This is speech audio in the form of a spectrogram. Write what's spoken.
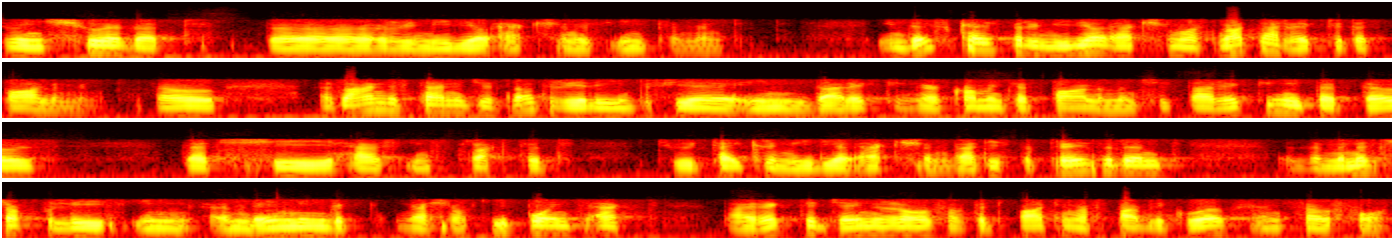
to ensure that the remedial action is implemented. In this case, the remedial action was not directed at Parliament. So, as I understand it, she's not really interfere in directing her comments at Parliament. She's directing it at those that she has instructed to take remedial action. That is the President, the Minister of Police in amending the National Key Points Act, Director Generals of the Department of Public Works, and so forth.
